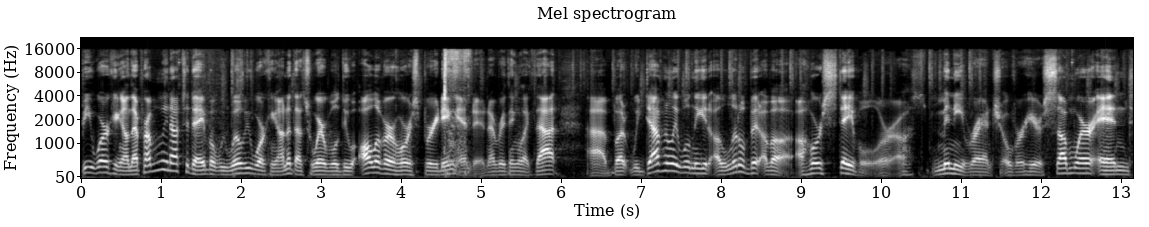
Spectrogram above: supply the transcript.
be working on that. Probably not today, but we will be working on it. That's where we'll do all of our horse breeding and, and everything like that. Uh, but we definitely will need a little bit of a, a horse stable or a mini ranch over here somewhere. And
